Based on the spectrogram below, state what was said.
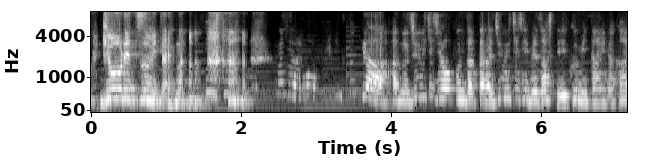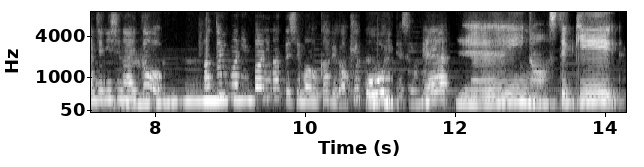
行列みたいな。だからもう行くときはあの11時オープンだったら11時目指していくみたいな感じにしないと、あっという間にいっぱいになってしまうカフェが結構多いんですよね。ええいいな、素敵。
